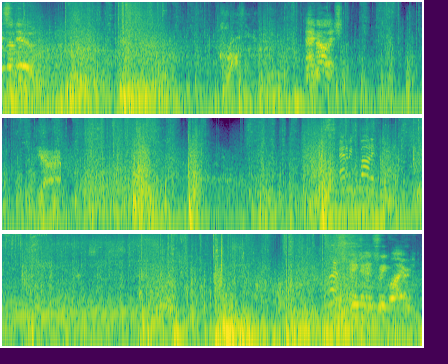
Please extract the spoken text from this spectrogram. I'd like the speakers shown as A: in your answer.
A: subdued. Acknowledged.
B: Enemy spotted!
A: Maintenance required.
